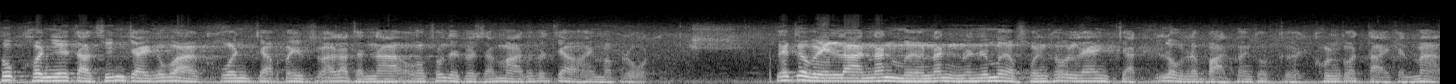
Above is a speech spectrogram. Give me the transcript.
ทุกคนเนี่ยตัดสินใจก็ว่าควรจะไปอาราธนาองค์สมเด็จพระสัมมาสัมพุทธเจ้าให้มาโปรด และก็เวลานั้นเมืองนั้นเมื่อฝนเขาแรงจัดโรคระบาดมันก็เกิด คนก็ตายกันมาก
